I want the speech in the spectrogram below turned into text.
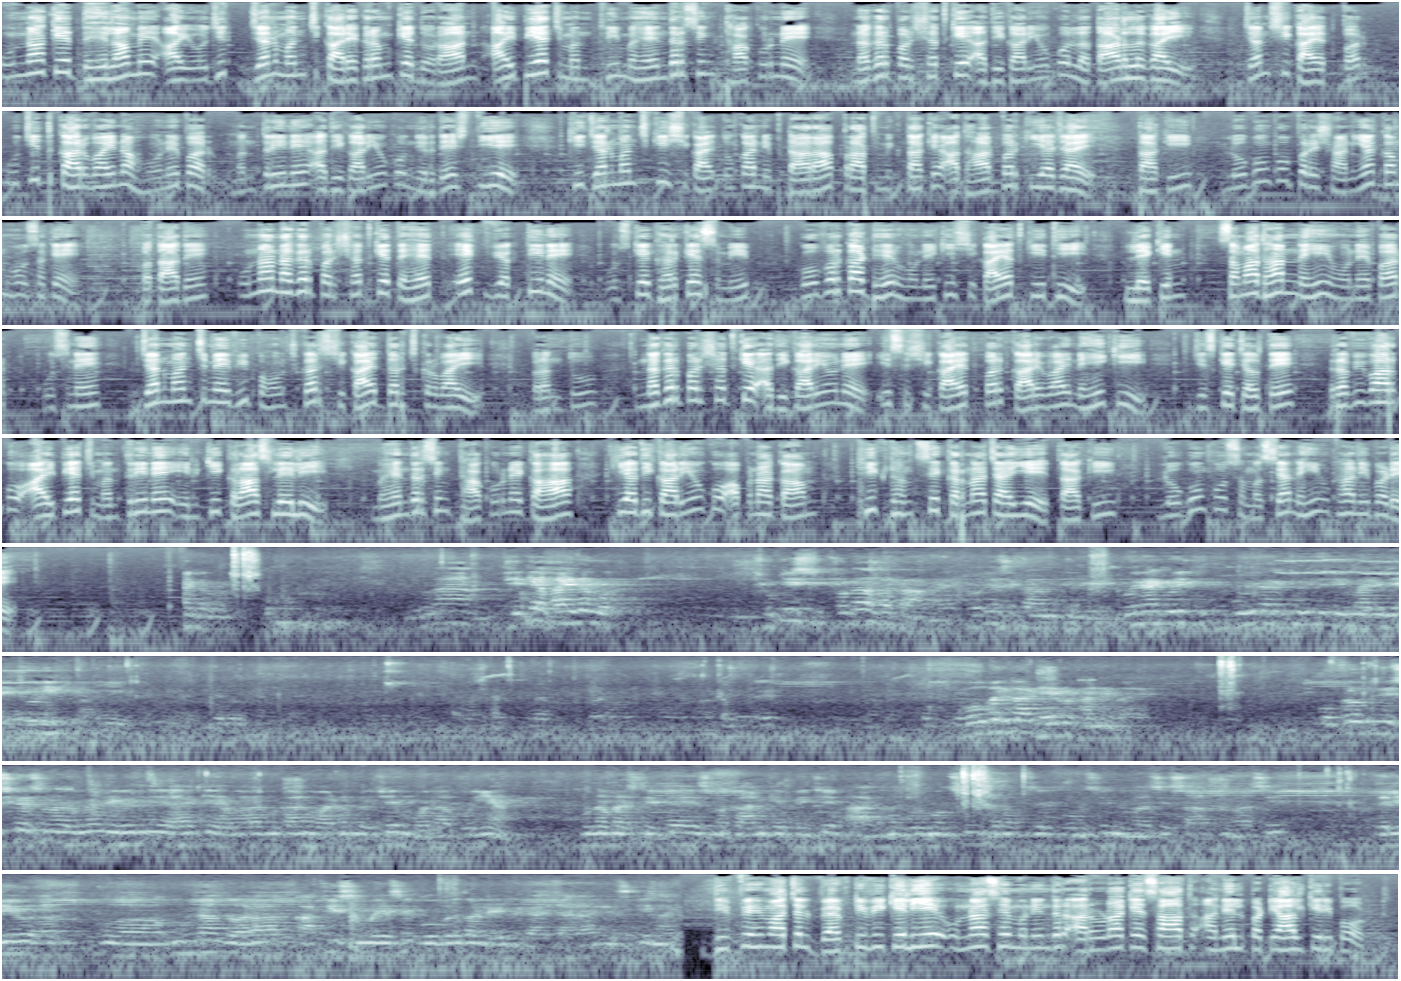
ऊना के देहला में आयोजित जनमंच कार्यक्रम के दौरान आईपीएच मंत्री महेंद्र सिंह ठाकुर ने नगर परिषद के अधिकारियों को लताड़ लगाई। जन शिकायत पर उचित कार्रवाई न होने पर मंत्री ने अधिकारियों को निर्देश दिए कि जनमंच की शिकायतों का निपटारा प्राथमिकता के आधार पर किया जाए। ताकि लोगों को परेशानियाँ कम हो सकें। बता दें ऊना नगर परिषद के तहत एक व्यक्ति ने उसके घर के समीप गोबर का ढेर होने की शिकायत की थी, लेकिन समाधान नहीं होने पर उसने जनमंच में भी पहुंचकर शिकायत दर्ज करवाई परंतु नगर परिषद के अधिकारियों ने इस शिकायत पर कार्रवाई नहीं की, जिसके चलते रविवार को आईपीएच मंत्री ने इनकी क्लास ले ली महेंद्र सिंह ठाकुर ने कहा कि अधिकारियों को अपना काम ठीक ढंग से करना चाहिए, ताकि लोगों को समस्या नहीं उठानी पड़े। ठीक है फ़ायदा हुआ छोटी छोटा सा काम है, छोटे से काम के लिए। कोई ना कोई कोई ना कोई बीमारी नहीं? गोबर का ढेर उठाने का है उपरोक्त निष्कर्ष में निवेदन यह है कि हमारा मकान वार्ड नंबर छः मोहलापुरिया। पूना स्थित है, इस मकान के पीछे भाग में गुरमुख सिंह सिंह निवासी, सात निवासी ऊना काफ़ी समय गोबर का दिव्य हिमाचल वेब टीवी के लिए उन्ना से मुनिंदर अरोड़ा के साथ अनिल पटियाल की रिपोर्ट।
